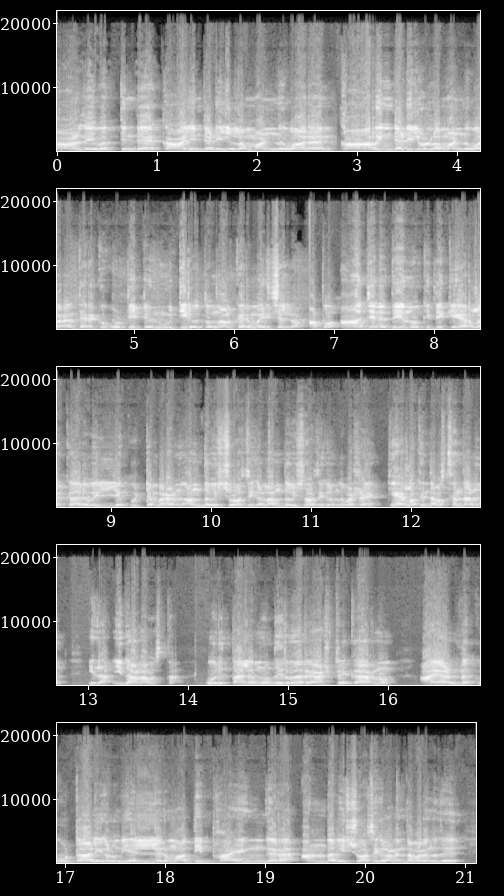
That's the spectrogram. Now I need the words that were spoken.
ആൾദൈവത്തിന്റെ കാലിന്റെ അടിയിലുള്ള മണ്ണ് വാരാൻ കാറിന്റെ അടിയിലുള്ള മണ്ണ് വാരാൻ തിരക്ക് കൂട്ടിയിട്ട് നൂറ്റി ഇരുപത്തി ഒന്ന് ആൾക്കാർ മരിച്ചല്ലോ. അപ്പോൾ ആ ജനതയെ നോക്കിയിട്ട് കേരളക്കാർ വലിയ കുറ്റം പറയാണ്. അന്ധവിശ്വാസികൾ അന്ധവിശ്വാസികൾ എന്ന്. പക്ഷെ കേരളത്തിന്റെ അവസ്ഥ എന്താണ്? ഇതാ ഇതാണ് അവസ്ഥ. ഒരു തലമുതിർന്ന രാഷ്ട്രീയക്കാരനും അയാളുടെ കൂട്ടാളികളും എല്ലാവരും അതിഭയങ്കര അന്ധവിശ്വാസികളാണ്. എന്താ പറയുന്നത്?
